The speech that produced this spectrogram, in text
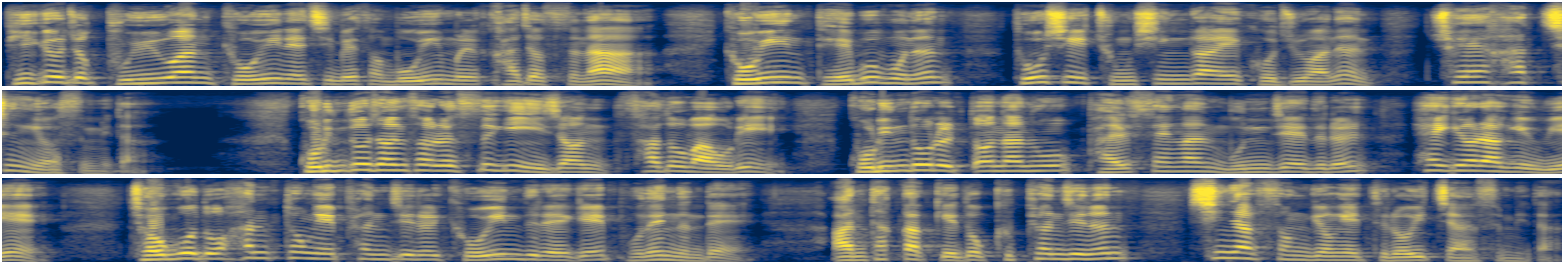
비교적 부유한 교인의 집에서 모임을 가졌으나 교인 대부분은 도시 중심가에 거주하는 최하층이었습니다. 고린도 전설을 쓰기 이전 사도 바울이 고린도를 떠난 후 발생한 문제들을 해결하기 위해 적어도 한 통의 편지를 교인들에게 보냈는데 안타깝게도 그 편지는 신약 성경에 들어있지 않습니다.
